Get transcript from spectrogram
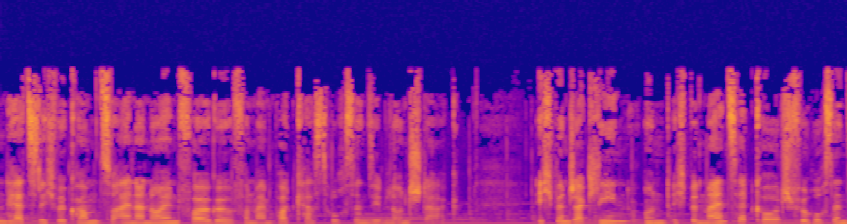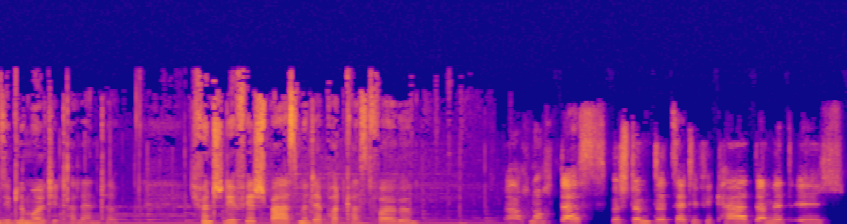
und herzlich willkommen zu einer neuen Folge von meinem Podcast Hochsensible und Stark. Ich bin Jacqueline und ich bin Mindset Coach für hochsensible Multitalente. Ich wünsche dir viel Spaß mit der Podcast-Folge. Ich brauche noch das bestimmte Zertifikat, damit ich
